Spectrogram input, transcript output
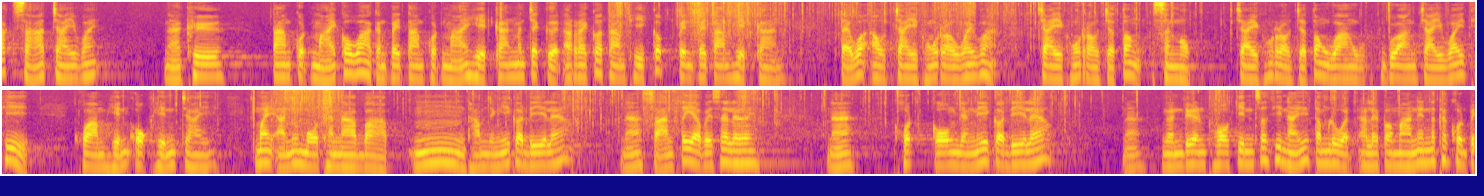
รักษาใจไว้นะคือตามกฎหมายก็ว่ากันไปตามกฎหมายเหตุการณ์มันจะเกิดอะไรก็ตามทีก็เป็นไปตามเหตุการณ์ แต่ว่าเอาใจของเราไว้ว่า ใจของเราจะต้องสงบ ใจของเราจะต้องวางวางใจไว้ที่ความเห็นอกเห็นใจ ไม่อนุโมทนาบาป อืมทำอย่างนี้ก็ดีแล้วนะสารเตี้ยไปซะเลยนะ คดโกงอย่างนี้ก็ดีแล้วนะเงินเดือนพอกินซะที่ไหนตำรวจอะไรประมาณนี้นะถ้าคนไป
